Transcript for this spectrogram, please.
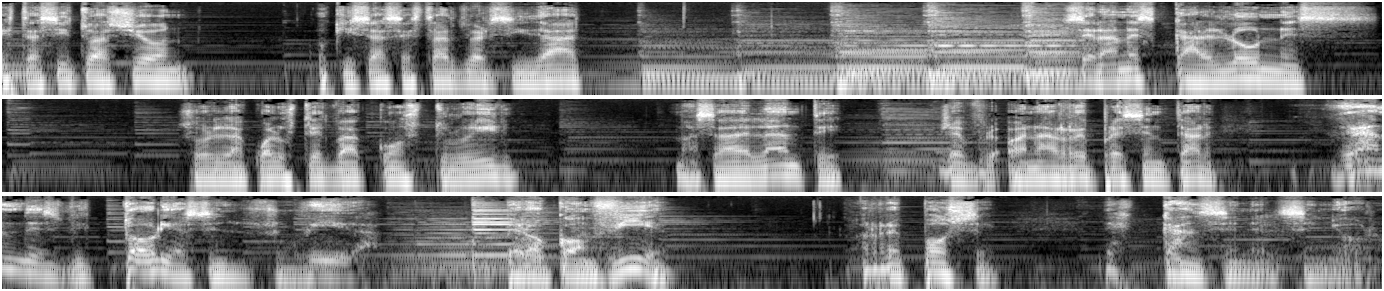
Esta situación o quizás esta adversidad serán escalones sobre la cual usted va a construir más adelante, van a representar grandes victorias en su vida. Pero confíe, repose, descanse en el Señor.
